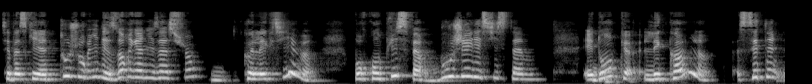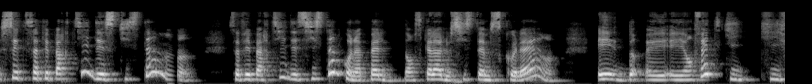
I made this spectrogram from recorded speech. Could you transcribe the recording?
c'est parce qu'il y a toujours eu des organisations collectives pour qu'on puisse faire bouger les systèmes. Et donc l'école c'est, ça fait partie des systèmes, ça fait partie des systèmes qu'on appelle dans ce cas-là le système scolaire, et, et, en fait qui, qui,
